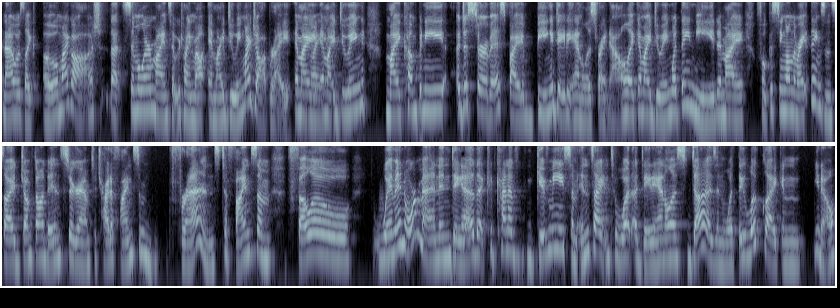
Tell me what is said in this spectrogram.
And I was like, oh my gosh, that similar mindset we are talking about. Am I doing my job right? Am I right. am I doing my company a disservice by being a data analyst right now? Like, am I doing what they need? Am I focusing on the right things? And so I jumped onto Instagram to try to find some friends, to find some fellow women or men in data yeah. that could kind of give me some insight into what a data analyst does and what they look like and you know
